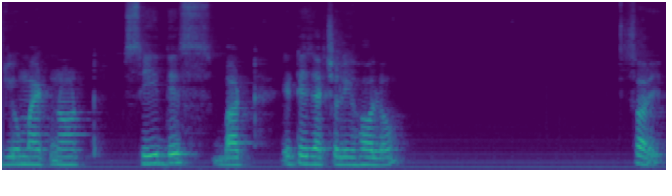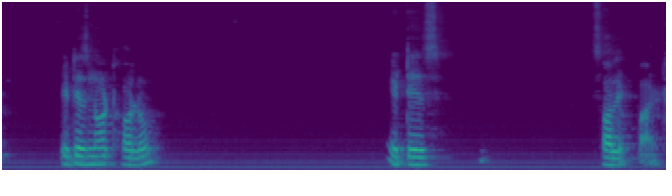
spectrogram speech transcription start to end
You might not see this but it is actually hollow sorry it is not hollow. It is solid part.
